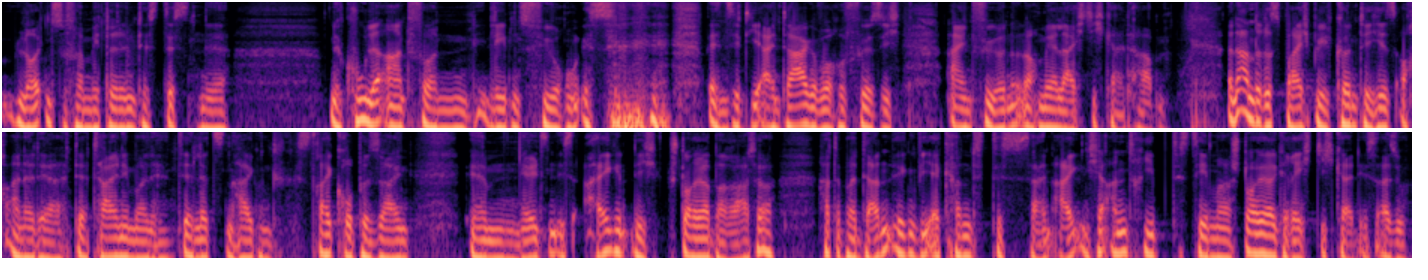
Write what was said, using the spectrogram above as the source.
Leuten zu vermitteln, dass das eine eine coole Art von Lebensführung ist, wenn sie die Ein-Tage-Woche für sich einführen und auch mehr Leichtigkeit haben. Ein anderes Beispiel könnte hier jetzt auch einer der, der Teilnehmer der letzten Hike- und Streikgruppe sein. Ähm, Nelson ist eigentlich Steuerberater, hat aber dann irgendwie erkannt, dass sein eigentlicher Antrieb das Thema Steuergerechtigkeit ist. Also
